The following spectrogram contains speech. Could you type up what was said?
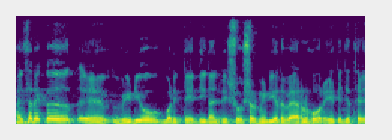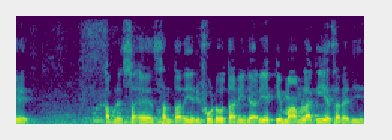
ਹਾਂਜੀ ਸਰ ਇੱਕ ਵੀਡੀਓ ਬੜੀ ਤੇਜ਼ੀ ਨਾਲ ਜਿਹੜੀ ਸੋਸ਼ਲ ਮੀਡੀਆ ਤੇ ਵਾਇਰਲ ਹੋ ਰਹੀ ਹੈ ਕਿ ਜਿੱਥੇ ਆਪਣੇ ਸ- ਸੰਤਾਂ ਦੀ ਜਿਹੜੀ ਫੋਟੋ ਉਤਾਰੀ ਜਾ ਰਹੀ ਹੈ ਕਿ ਮਾਮਲਾ ਕੀ ਹੈ ਸਰ ਹੈ ਜੀ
